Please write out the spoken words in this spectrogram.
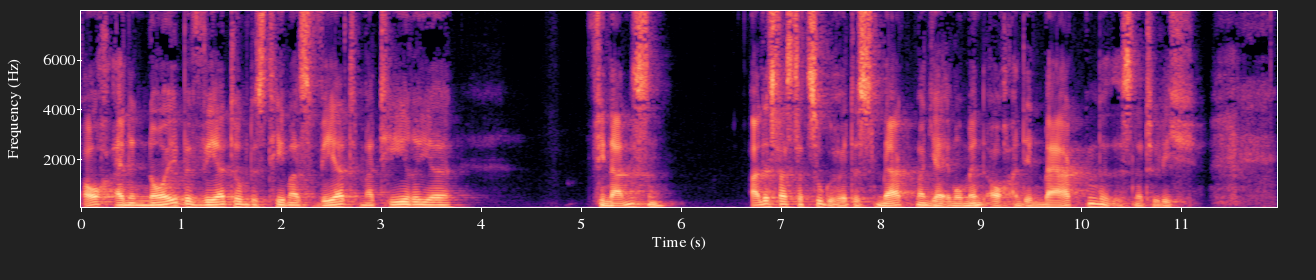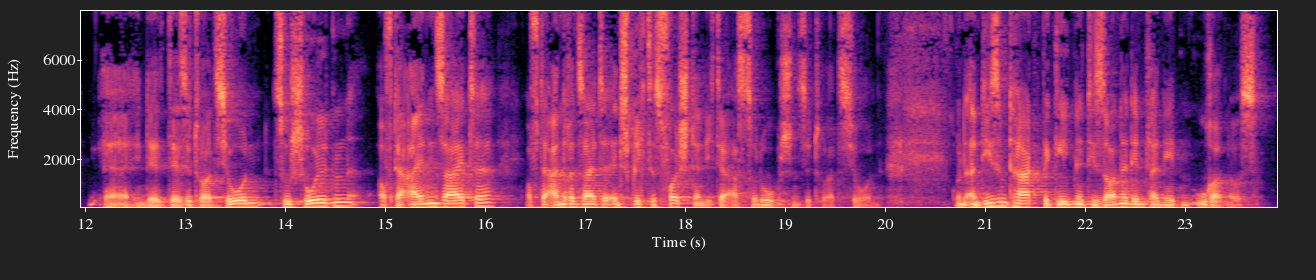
auch eine Neubewertung des Themas Wert, Materie, Finanzen, alles was dazugehört. Das merkt man ja im Moment auch an den Märkten. Das ist natürlich äh, in der, der Situation zu Schulden auf der einen Seite, auf der anderen Seite entspricht es vollständig der astrologischen Situation. Und an diesem Tag begegnet die Sonne dem Planeten Uranus.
